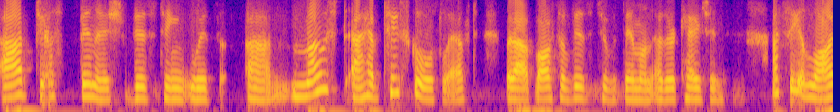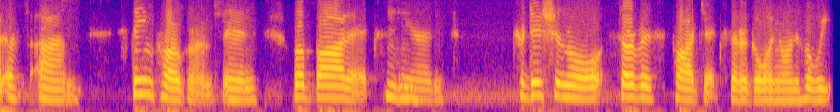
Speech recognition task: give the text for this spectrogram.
I've just finished visiting with um, most, I have two schools left, but I've also visited with them on other occasions. I see a lot of um, STEAM programs and robotics mm-hmm. and traditional service projects that are going on where we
